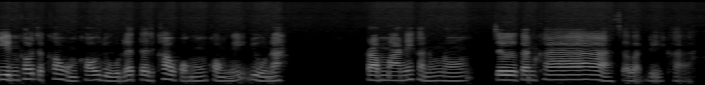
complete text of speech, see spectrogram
จีนเขาจะเข้าของเขาอยู่และแต่เข้าของของนี้อยู่นะ ประมาณนี้ค่ะน้องๆ เจอกันค่ะ สวัสดีค่ะ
